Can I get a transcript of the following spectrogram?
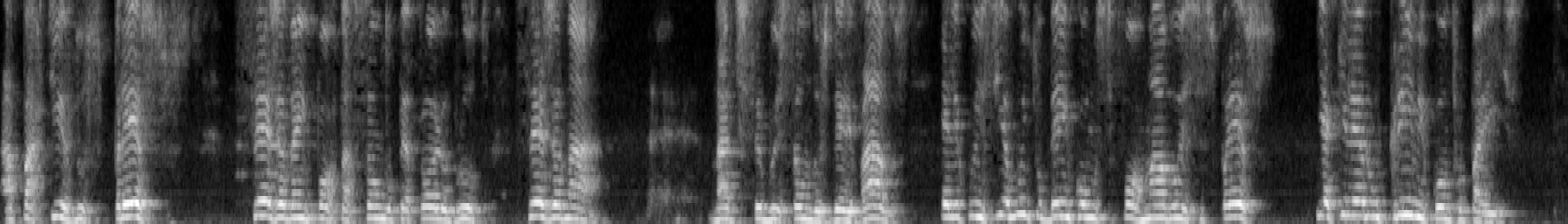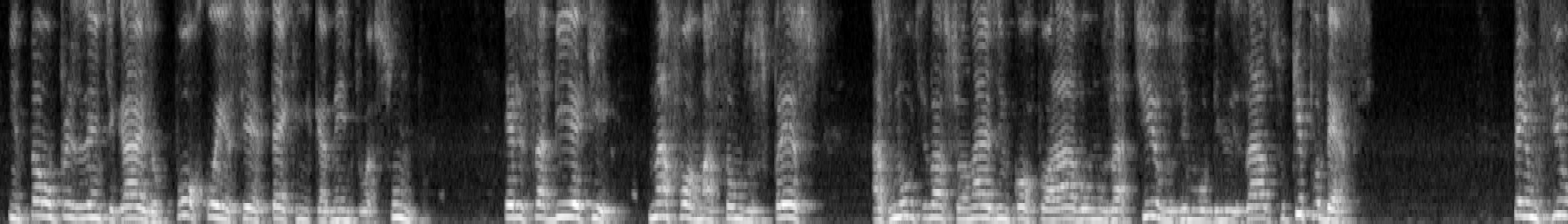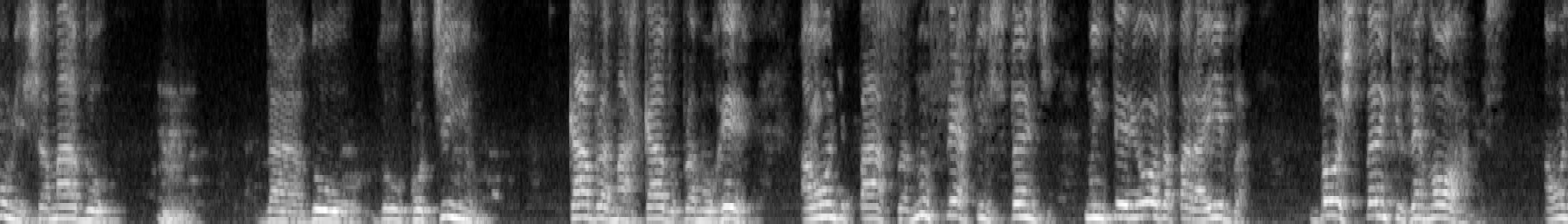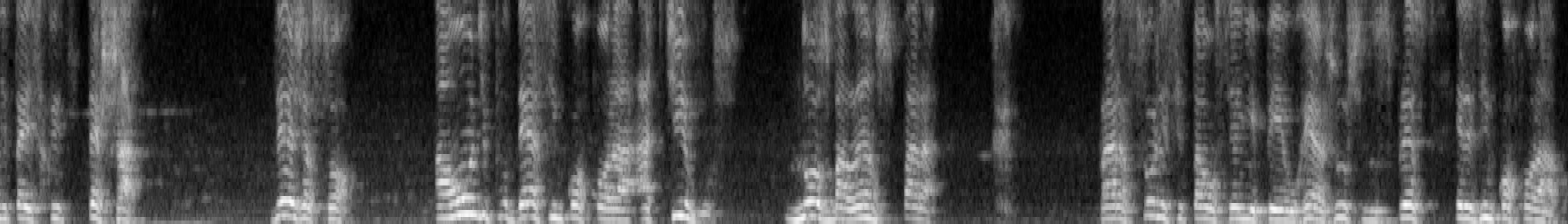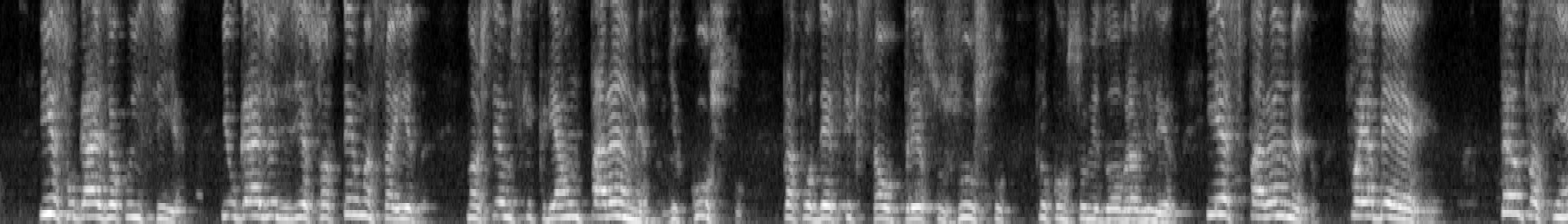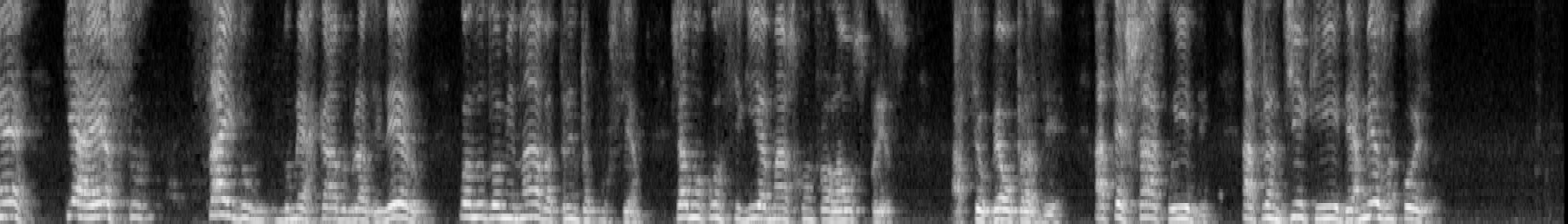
a partir dos preços, seja na importação do petróleo bruto, seja na, na distribuição dos derivados, ele conhecia muito bem como se formavam esses preços, e aquilo era um crime contra o país. Então, o presidente Geisel, por conhecer tecnicamente o assunto, ele sabia que, na formação dos preços, as multinacionais incorporavam nos ativos imobilizados o que pudesse. Tem um filme chamado da, do, do Cotinho, Cabra Marcado para Morrer, aonde passa, num certo instante, no interior da Paraíba, dois tanques enormes, aonde está escrito Texaco. Veja só, aonde pudesse incorporar ativos nos balanços para para solicitar ao CNP o reajuste dos preços, eles incorporavam. Isso o Geisel conhecia. E o Geisel dizia: só tem uma saída. Nós temos que criar um parâmetro de custo para poder fixar o preço justo para o consumidor brasileiro. E esse parâmetro foi a BR. Tanto assim é que a ESSO sai do, do mercado brasileiro quando dominava 30%. Já não conseguia mais controlar os preços a seu bel prazer. A Texaco, idem. A Atlantic, idem. A mesma coisa.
